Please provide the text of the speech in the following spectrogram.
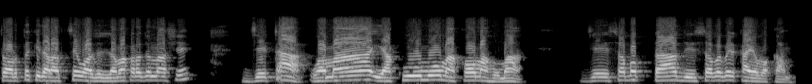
তো অর্থ কি দাঁড়াচ্ছে? ওয়া যদি জামা করার জন্য আসে, যেটা ওয়ামা ইয়াকুমু মাকামাহুমা, যে সববটা দুই সববের কায়মকাম।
